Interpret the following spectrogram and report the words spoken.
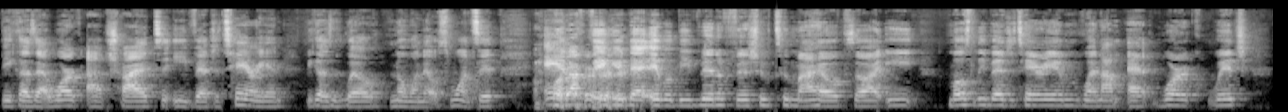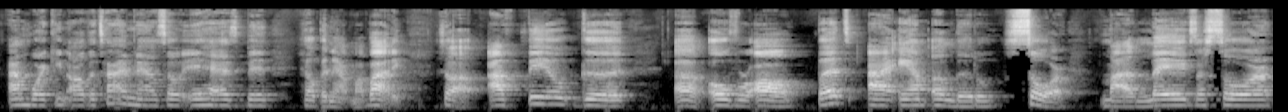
because at work I tried to eat vegetarian because, well, no one else wants it. And I figured that it would be beneficial to my health. So I eat mostly vegetarian when I'm at work, which I'm working all the time now. So it has been helping out my body. So I feel good uh, overall, but I am a little sore. My legs are sore,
